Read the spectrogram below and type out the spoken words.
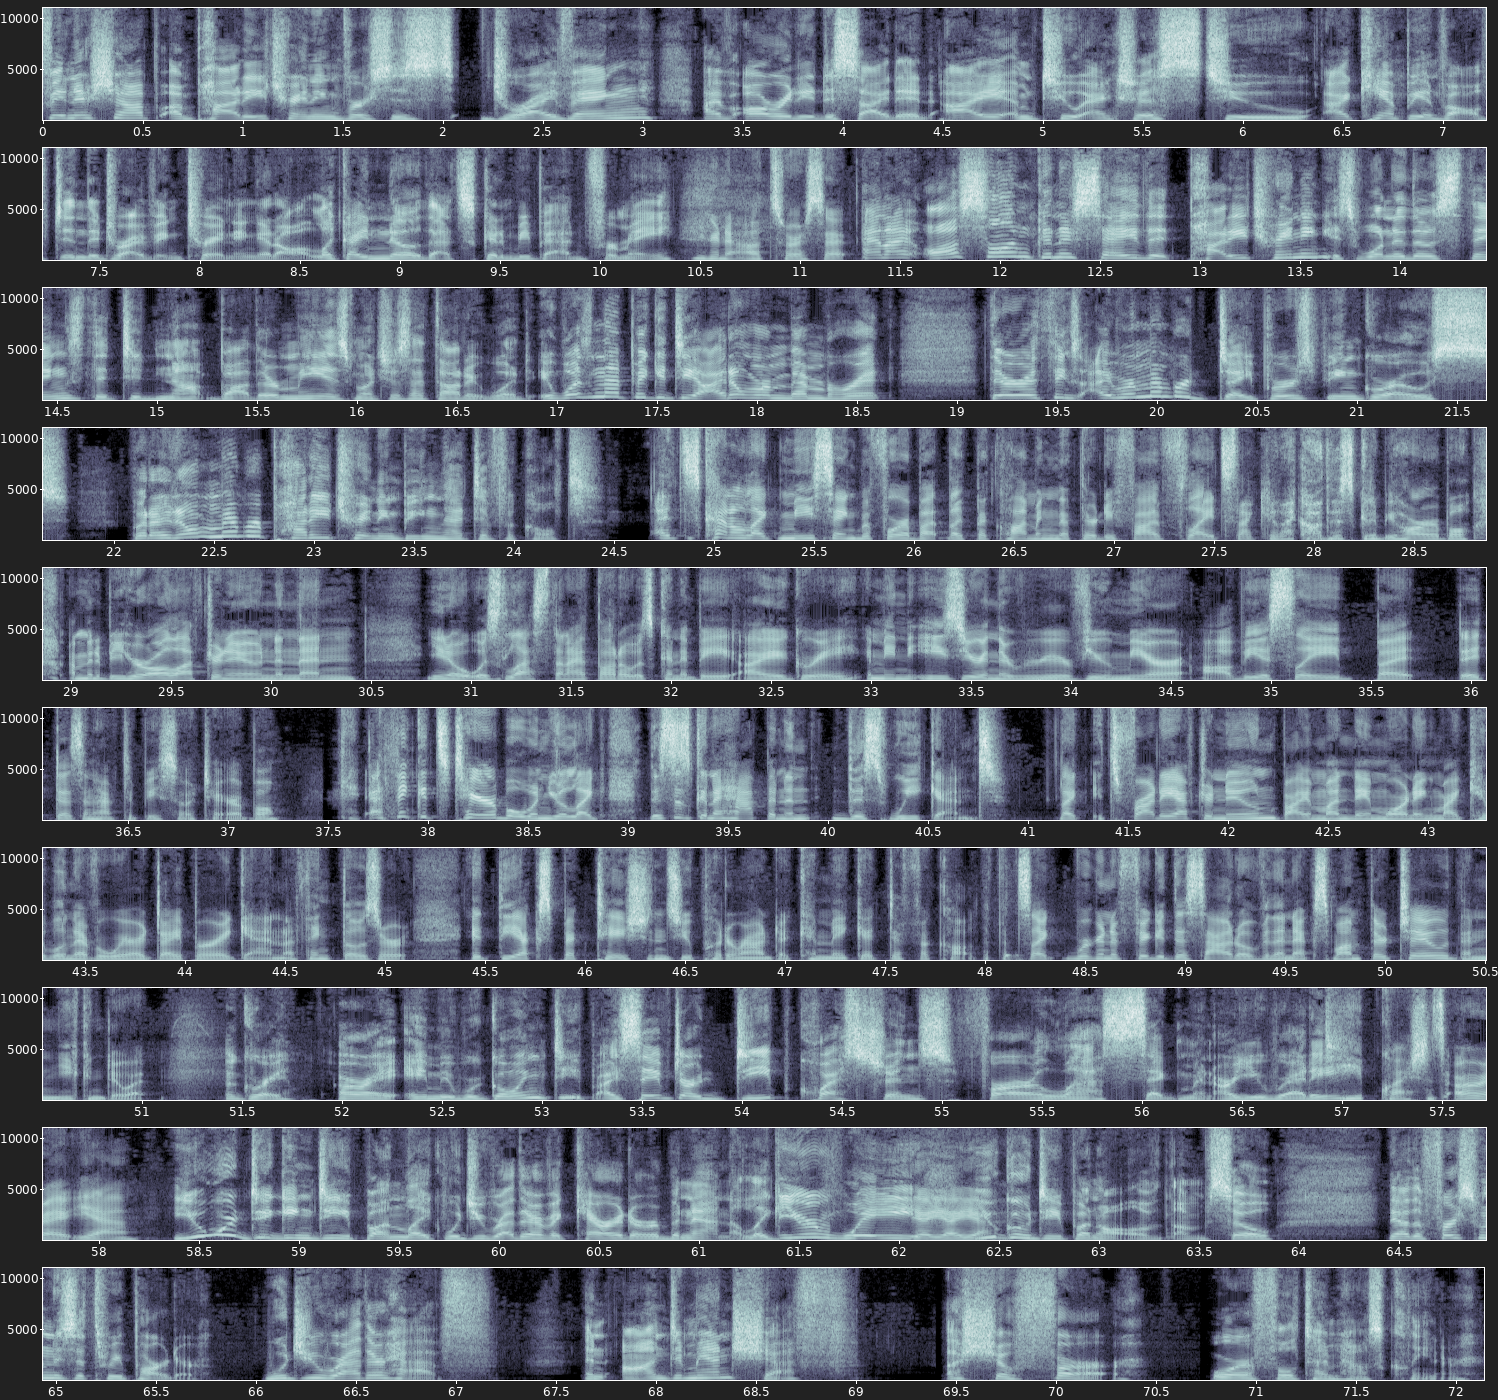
Finish up on potty training versus driving. I've already decided I am too anxious to, I can't be involved in the driving training at all. Like, I know that's going to be bad for me. You're going to outsource it. And I also am going to say that potty training is one of those things that did not bother me as much as I thought it would. It wasn't that big a deal. I don't remember it. There are things, I remember diapers being gross, but I don't remember potty training being that difficult. It's kind of like me saying before about like the climbing the 35 flights. Like you're like, oh, this is going to be horrible. I'm going to be here all afternoon. And then, you know, it was less than I thought it was going to be. I agree. I mean, easier in the rear view mirror, obviously, but it doesn't have to be so terrible. I think it's terrible when you're like, this is going to happen in this weekend. Like it's Friday afternoon. By Monday morning, my kid will never wear a diaper again. I think those are it, the expectations you put around it can make it difficult. If it's like we're going to figure this out over the next month or two, then you can do it. Agree. All right, Amy, we're going deep. I saved our deep questions for our last segment. Are you ready? Deep questions. All right. Yeah. You were digging deep on like, would you rather have a carrot or a banana? Like you're way, Yeah, yeah, yeah. you go deep on all of them. So now the first one is a three parter. Would you rather have an on demand chef, a chauffeur, or a full time house cleaner?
